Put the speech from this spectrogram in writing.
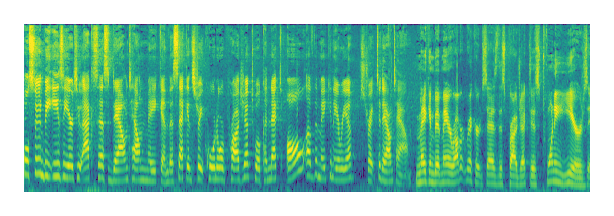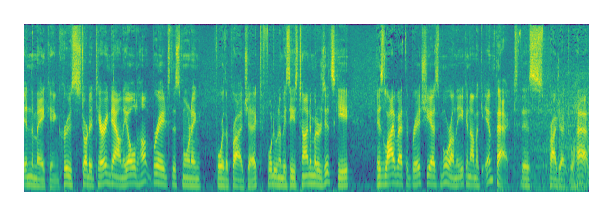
will soon be easier to access downtown Macon. The Second Street Corridor project will connect all of the Macon area straight to downtown. Macon Bibb Mayor Robert Reichert says this project is 20 years in the making. Crews started tearing down the old hump bridge this morning for the project. 41 NBC's Tanya Motorzitsky is live at the bridge. She has more on the economic impact this project will have.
